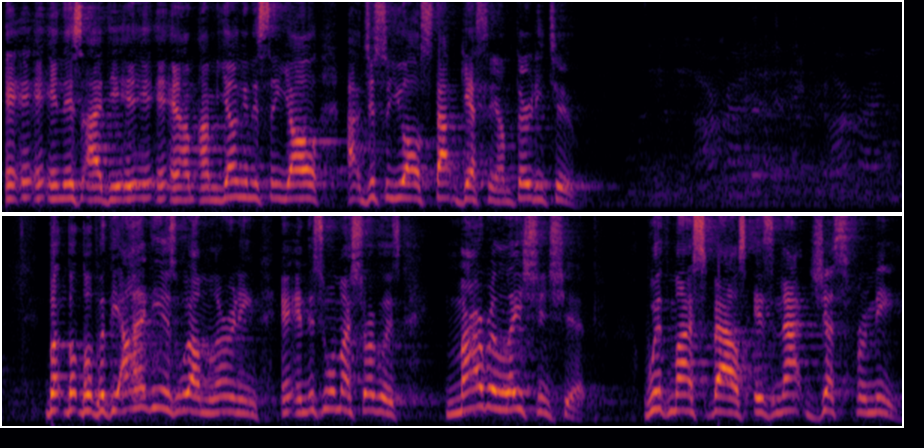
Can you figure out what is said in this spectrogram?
In, this idea, and I'm young in this thing, y'all. Just so you all stop guessing, I'm 32. But, but, but, but the idea is what I'm learning, and, and this is what my struggle is. My relationship with my spouse is not just for me.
